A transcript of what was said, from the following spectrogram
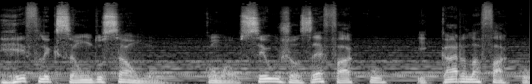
Reflexão do Salmo com ao seu José Faco e Carla Faco.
